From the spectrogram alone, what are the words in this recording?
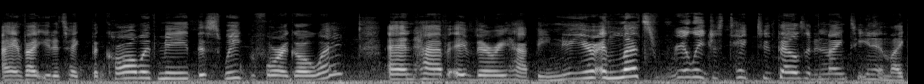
I invite you to take the call with me this week before I go away and have a very happy new year. And let's really just take 2019 and like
